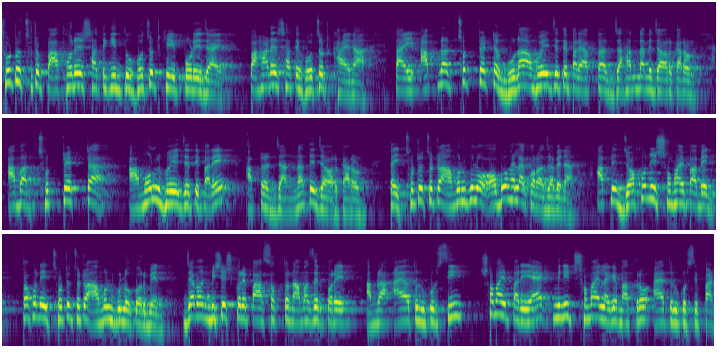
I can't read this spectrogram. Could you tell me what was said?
ছোট ছোট পাথরের সাথে কিন্তু হোঁচট খেয়ে পড়ে যায়, পাহাড়ের সাথে হোঁচট খায় না। তাই আপনার ছোট্ট একটা গুণা হয়ে যেতে পারে আপনার জাহান নামে যাওয়ার কারণ। আবার ছোট্ট একটা আমল হয়ে যেতে পারে আপনার জান্নাতে যাওয়ার কারণ। তাই ছোট ছোট আমলগুলো অবহেলা করা যাবে না। আপনি যখনই সময় পাবেন তখন এই ছোট ছোট আমলগুলো করবেন। যেমন বিশেষ করে পাঁচ অক্ত নামাজের পরে আমরা আয়াতুল কুরসি, সবাই পারি এক মিনিট সময় লাগে মাত্র আয়াতুল কুরসি পাঠ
